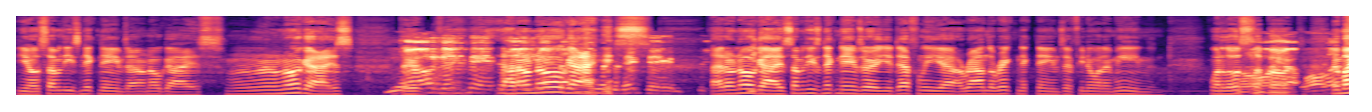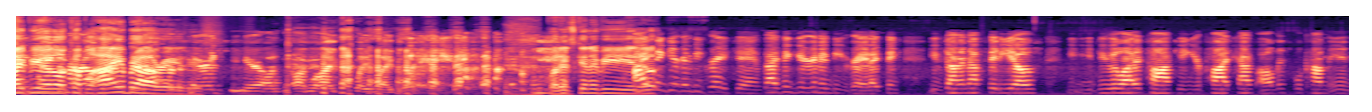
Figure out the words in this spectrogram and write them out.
you know, some of these nicknames, I don't know, guys. I don't know, guys. No nickname. I don't know, You get guys. I don't know, guys. Some of these nicknames are you definitely uh, around the rink nicknames, if you know what I mean. One of those Oh, slip yeah. out. Well, there might be a little couple around eyebrow for raisers, here on, on live play-by-play. but it's gonna be. I think you're going to be great, James. I think you're going to be great. I think you've done enough videos. You, you do a lot of talking. Your podcast, all this will come in,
